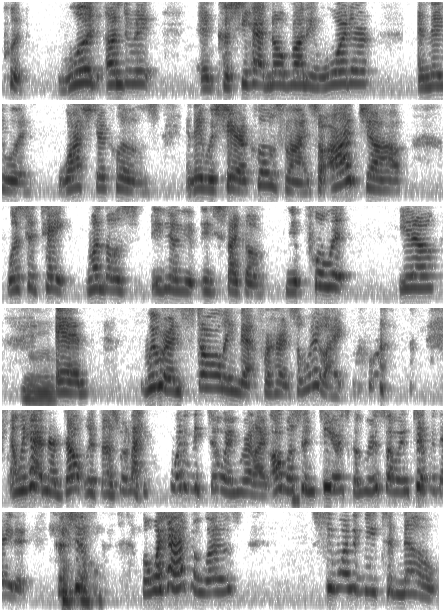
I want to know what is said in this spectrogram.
put wood under it and because she had no running water and they would wash their clothes and they would share a clothesline so our job was to take one of those you know it's like a you pull it you know mm. and we were installing that for her so we're like and we had an adult with us we're like what are we doing we're like almost in tears because we we're so intimidated because just but what happened was she wanted me to know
